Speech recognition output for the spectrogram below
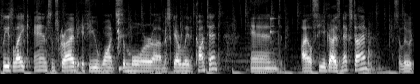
Please like and subscribe if you want some more uh, mezcal related content. And I'll see you guys next time. Salute.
